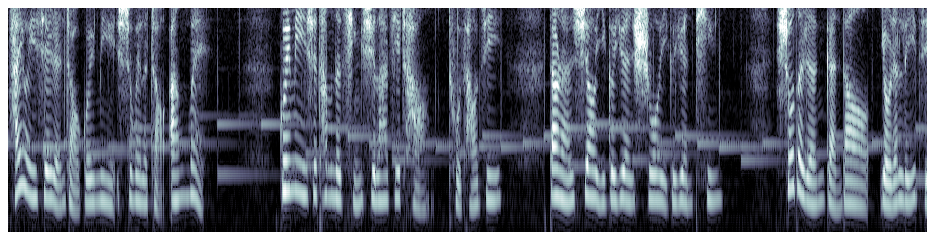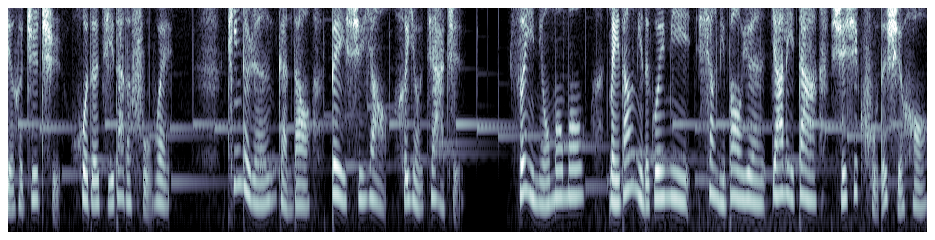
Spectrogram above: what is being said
还有一些人找闺蜜是为了找安慰，闺蜜是他们的情绪垃圾场、吐槽机，当然需要一个愿说，一个愿听。说的人感到有人理解和支持，获得极大的抚慰；听的人感到被需要和有价值。所以，牛某某，每当你的闺蜜向你抱怨压力大、学习苦的时候，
